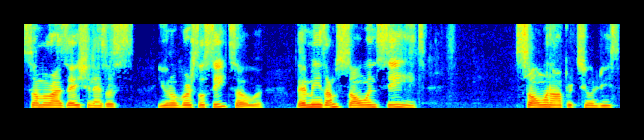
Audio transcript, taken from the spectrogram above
summarization as a universal seed sower. That means I'm sowing seeds, sowing opportunities,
